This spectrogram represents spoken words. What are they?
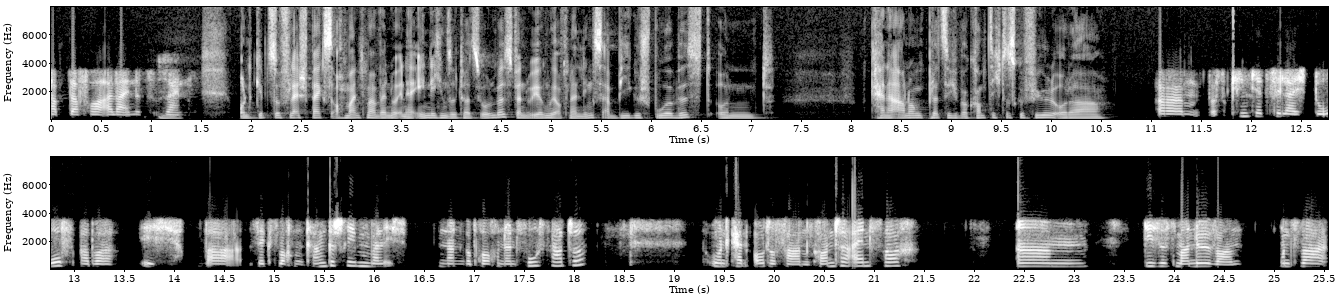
habe davor, alleine zu sein. Und gibt es so Flashbacks auch manchmal, wenn du in einer ähnlichen Situation bist, wenn du irgendwie auf einer Linksabbiegelspur bist und keine Ahnung, plötzlich überkommt dich das Gefühl oder? Ähm, das klingt jetzt vielleicht doof, aber ich war sechs Wochen krankgeschrieben, weil ich einen gebrochenen Fuß hatte und kein Auto fahren konnte einfach. Ähm, dieses Manöver. Und zwar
